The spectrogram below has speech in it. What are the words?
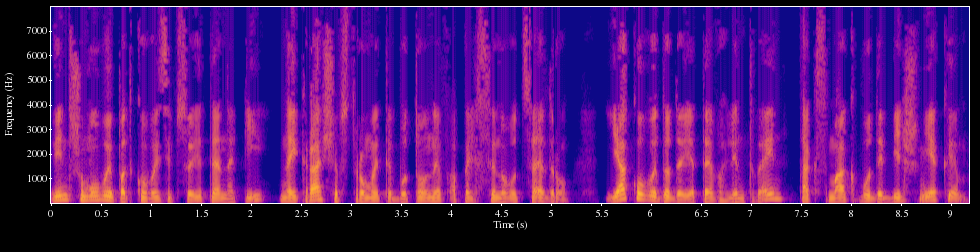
В іншому випадку ви зіпсуєте напій, найкраще встромити бутони в апельсинову цедру. Яку ви додаєте в глінтвейн, так смак буде більш м'яким.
